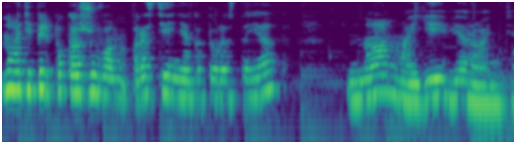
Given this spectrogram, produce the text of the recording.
Ну, а теперь покажу вам растения, которые стоят на моей веранде.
